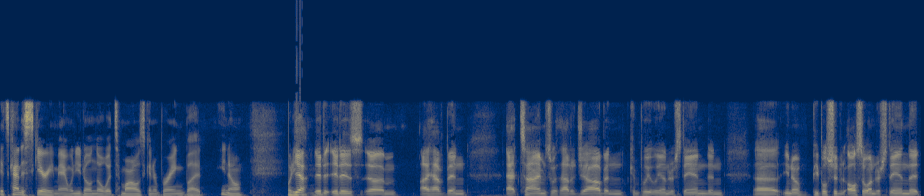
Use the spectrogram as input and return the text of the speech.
it's kind of scary, man, when you don't know what tomorrow is going to bring. But, you know, do yeah, you, it it is. Um, I have been at times without a job and completely understand. And uh, you know, people should also understand that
